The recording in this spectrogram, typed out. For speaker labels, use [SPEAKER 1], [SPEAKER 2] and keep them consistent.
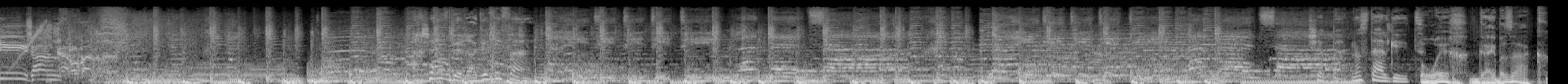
[SPEAKER 1] ladies and gentlemen.
[SPEAKER 2] עכשיו ברדיו חיפה. שבת נוסטלגית.
[SPEAKER 3] עורך גיא בזק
